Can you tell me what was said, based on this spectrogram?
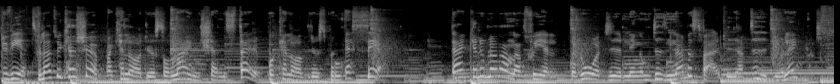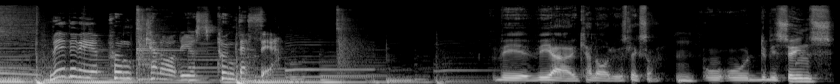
Du vet väl att du kan köpa Kaladius online-tjänster på kaladrius.se? Där kan du bland annat få hjälp med rådgivning om dina besvär via videolänk. www.kaladius.se Vi, vi är Kalarius liksom. Och, och det, vi syns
